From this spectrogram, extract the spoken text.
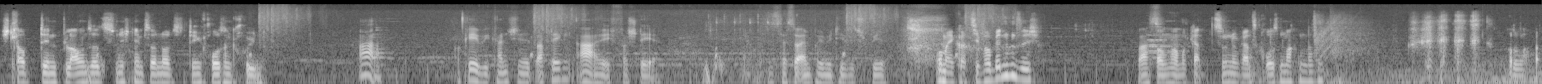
Ich glaube, den blauen sollst du nicht nehmen, sondern den großen grün. Ah. Okay, wie kann ich den jetzt ablegen? Ah, ich verstehe. Das ist ja so ein primitives Spiel. Oh mein Gott, sie verbinden sich. Was? Warum haben wir zu einem ganz großen machen lassen?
